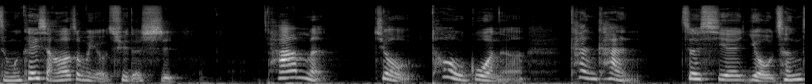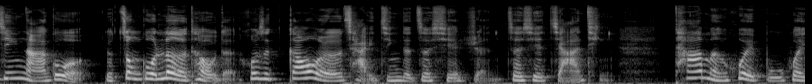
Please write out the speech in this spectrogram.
怎么可以想到这么有趣的事？他们就透过呢，看看这些有曾经拿过、有中过乐透的，或是高额彩金的这些人、这些家庭。他们会不会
